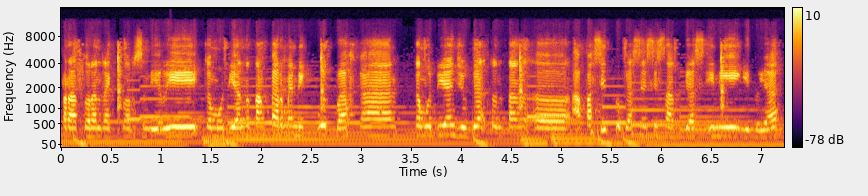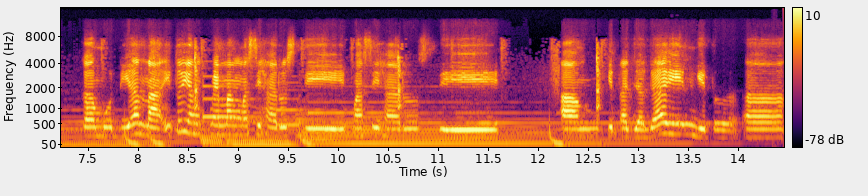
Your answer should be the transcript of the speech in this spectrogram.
peraturan rektor sendiri kemudian tentang Permendikbud bahkan kemudian juga tentang uh, apa sih tugasnya si satgas ini gitu ya. Kemudian nah itu yang memang masih harus di masih harus di um, kita jagain gitu. Uh,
